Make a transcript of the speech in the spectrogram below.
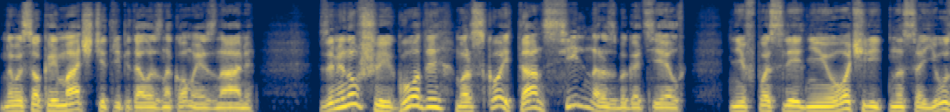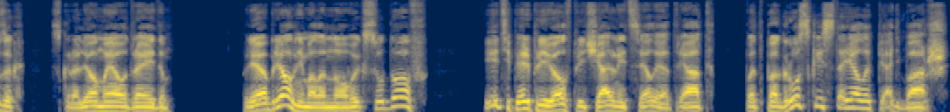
На высокой мачте трепетало знакомое знамя. За минувшие годы морской тан сильно разбогател — не в последнюю очередь на союзах с королем Эодрейдом, приобрел немало новых судов и теперь привел в причальный целый отряд. Под погрузкой стояло пять барж.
